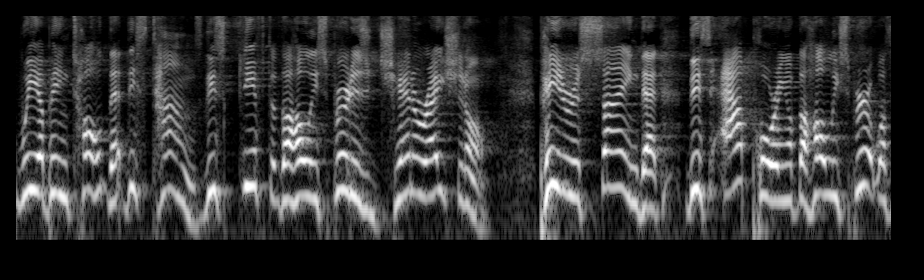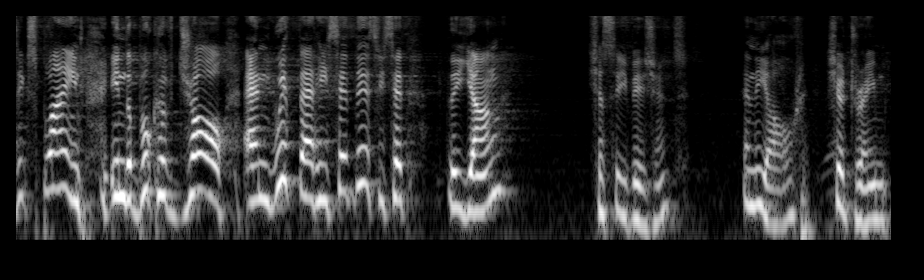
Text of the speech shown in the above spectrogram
we are being told that this tongues, this gift of the Holy Spirit is generational. Peter is saying that this outpouring of the Holy Spirit was explained in the book of Joel. And with that, he said this He said, The young shall see visions, and the old shall dream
